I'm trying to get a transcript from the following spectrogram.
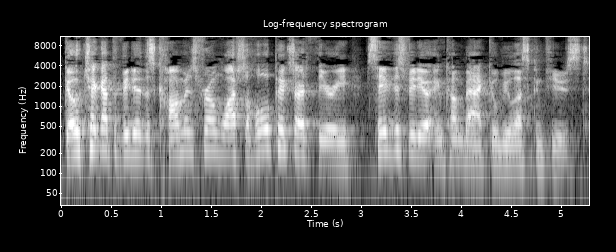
go check out the video this comments from, watch the whole Pixar theory, save this video, and come back. You'll be less confused.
